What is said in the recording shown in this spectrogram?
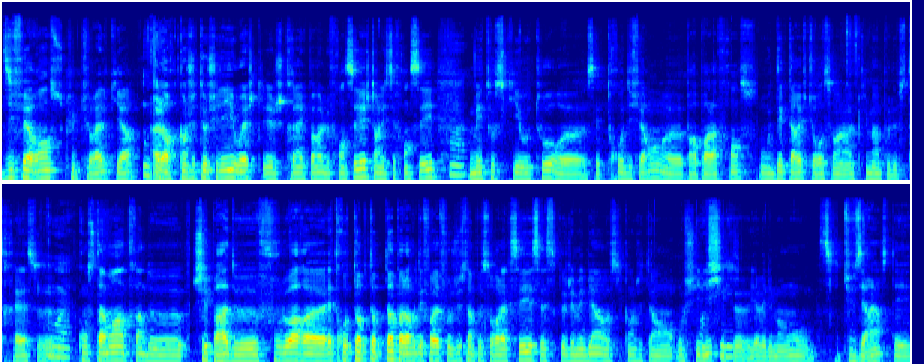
différences culturelles qu'il y a. Alors, quand j'étais au Chili, ouais, je traînais avec pas mal de Français, j'étais en lycée français, mais tout ce qui est autour, euh, c'est trop différent euh, par rapport à la France, où dès que tu arrives, tu reçois un climat un peu de stress, Ouais. constamment en train de, je sais pas, de vouloir être au top, top, top, alors que des fois, il faut juste un peu se relaxer, et c'est ce que j'aimais bien aussi quand j'étais au Chili, Au c'est Chili. qu'il y avait des moments où si tu faisais rien, c'était...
